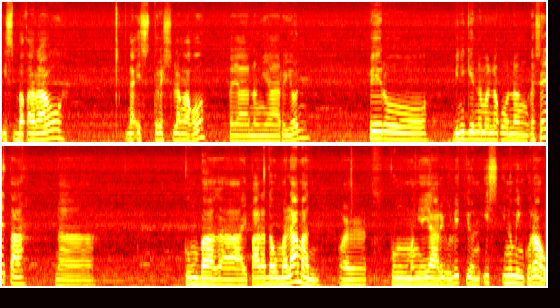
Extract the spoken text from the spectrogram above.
is baka raw na-stress lang ako kaya nangyari yon. Pero binigyan naman ako ng reseta na kung baga ay para daw malaman or kung mangyayari ulit yon is inumin ko raw.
